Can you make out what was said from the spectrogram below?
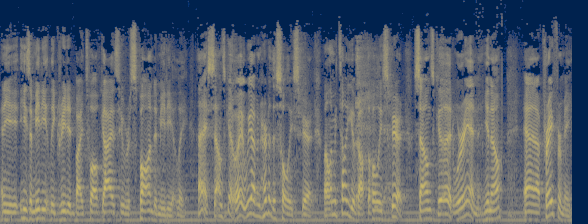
and he, he's immediately greeted by 12 guys who respond immediately. Hey, sounds good. Hey, we haven't heard of this Holy Spirit. Well, let me tell you about the Holy Spirit. Sounds good. We're in, you know, and uh, pray for me.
